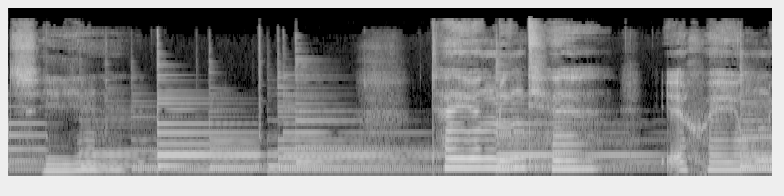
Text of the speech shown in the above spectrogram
起眼。但愿明天也会永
